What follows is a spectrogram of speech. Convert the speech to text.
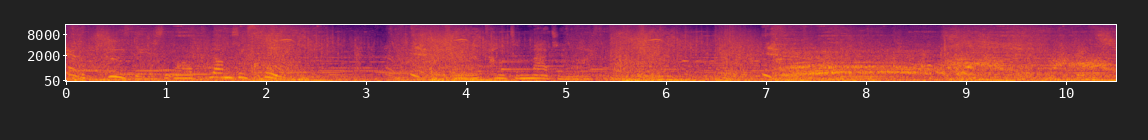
The truth is that you're a clumsy fool. I can't imagine life. Luka.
